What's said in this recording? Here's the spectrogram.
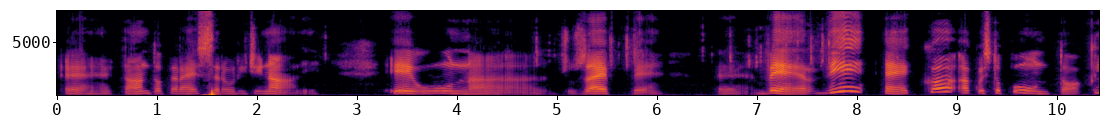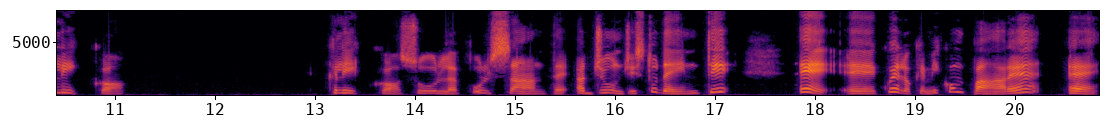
eh, tanto per essere originali, e un uh, Giuseppe eh, Verdi, ecco, a questo punto clicco clicco sul pulsante aggiungi studenti e eh, quello che mi compare è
